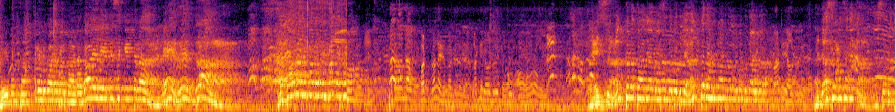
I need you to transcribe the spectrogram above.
ಹೇಮಂತ ಹುಡುಗಾಟ ಬರ್ತಾಡ ದಾಳಿಯಲ್ಲಿ ಎದುರಿಸಕ್ಕೆ ಇಂಟರ ನೇರೇಂದ್ರ. ಅಂಕದ ವಿಭಾಗದಲ್ಲಿ ಆಗುವ ಸಂದರ್ಭದಲ್ಲಿ ಅಂಕದ ಹುಡುಕಾಟದಲ್ಲಿ ಒಂದು ದಾಳಿಗಾರ. ಜಾಸ್ತಿ ಅವಸರವನ್ನ ಸಮಿಷ್ಟ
